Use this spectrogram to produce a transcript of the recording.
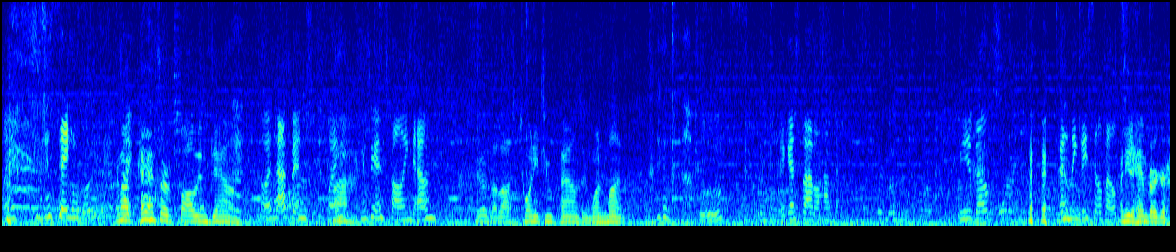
What did you just say? And my pants are falling down. What happened? Why Ah. your pants falling down? Because I lost 22 pounds in one month. Oops. I guess that'll happen. You need a belt? I don't think they sell belts. I need a hamburger.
